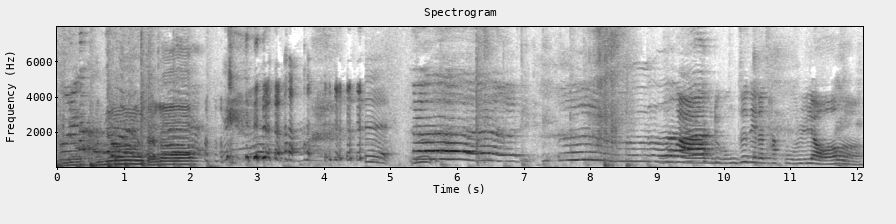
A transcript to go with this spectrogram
안녕. 안녕. 잘가. 뭐가 우리 몽준이를 자꾸 울려.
